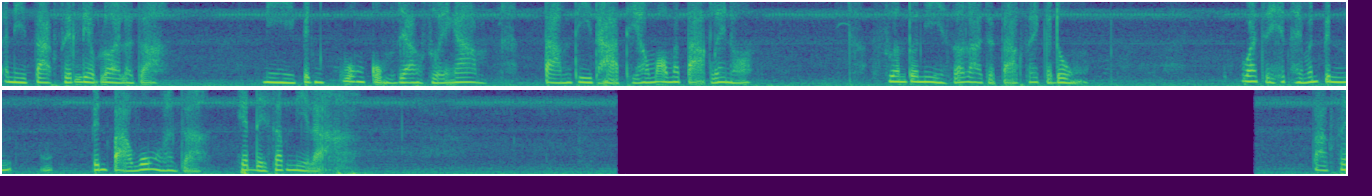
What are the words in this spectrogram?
อันนี้ตากเสร็จเรียบร้อยแล้วจ้ะ นี่เป็นวงกลมอย่างสวยงาม ตามที่ถาดที่เขาเอามาตากเลยเนาะ ส่วนตัวนี้เสาลาจะตากใส่กระดง ว่าจะเฮ็ดให้มันเป็นเป็นป่าวงนะจ๊ะเฮ็ดได้ซ้ำนี่แหละตากใส่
